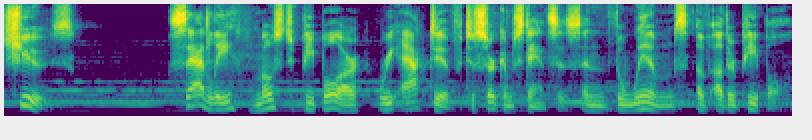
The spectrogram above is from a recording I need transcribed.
choose. Sadly, most people are reactive to circumstances and the whims of other people.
